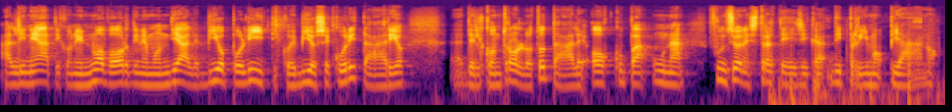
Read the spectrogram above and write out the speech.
allineati con il nuovo ordine mondiale biopolitico e biosecuritario eh, del controllo totale, occupa una funzione strategica di primo piano.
